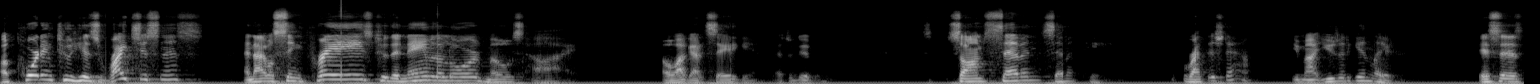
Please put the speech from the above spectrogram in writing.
according to his righteousness, and I will sing praise to the name of the Lord most high. Oh, I got to say it again. That's a good one. Psalm 7 17. Write this down. You might use it again later. It says,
